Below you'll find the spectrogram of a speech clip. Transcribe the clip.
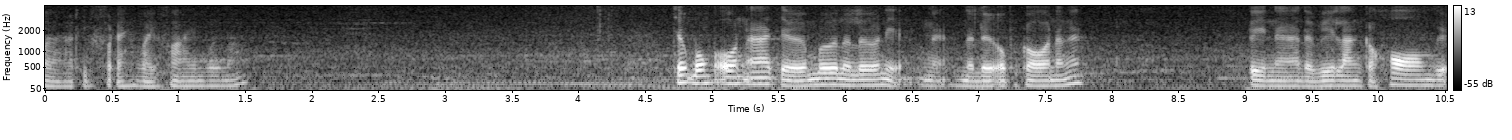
បាទ refresh Wi-Fi មួយមកចឹងបងប្អូនអាចមើលនៅលើនេះនៅលើឧបករណ៍ហ្នឹងណាពេលណាដែលវាឡើងក្រហមវា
